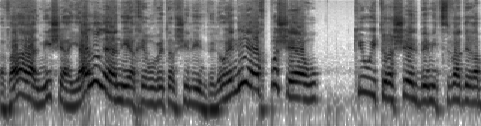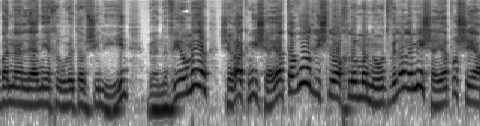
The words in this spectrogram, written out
אבל מי שהיה לו להניח עירובי תבשילין ולא הניח, פושע הוא. כי הוא התרשל במצווה דה רבנן להניח עירובי תבשילין, והנביא אומר שרק מי שהיה טרוד לשלוח לו מנות ולא למי שהיה פושע.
